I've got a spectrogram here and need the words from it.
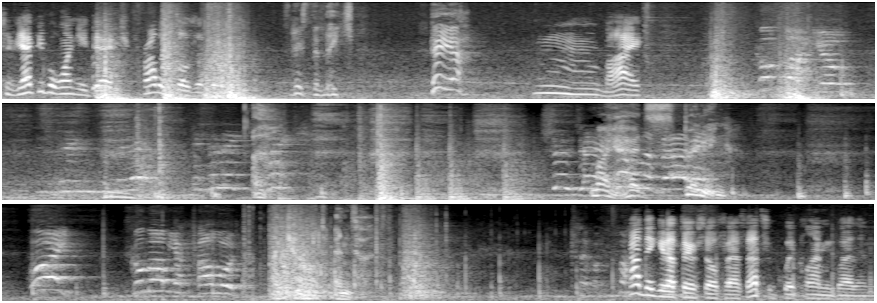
Honestly, if you have people wanting you dead, you should probably close the door. There's the leech. Here! Hmm, bye. Come back, you! My head's spinning. Oi! Come out, you coward! I cannot enter. How'd they get up there so fast? That's some quick climbing by them.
